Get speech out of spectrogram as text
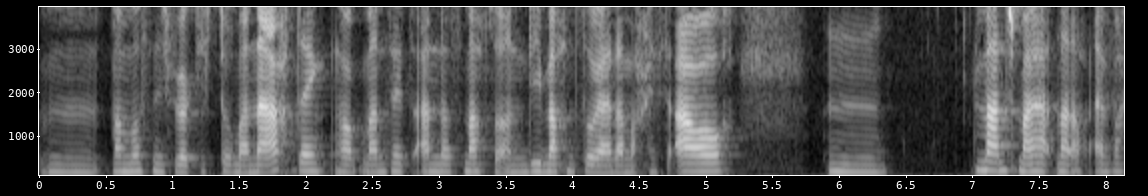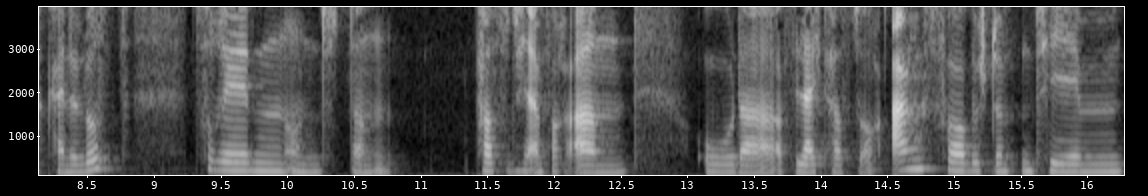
Mm, man muss nicht wirklich drüber nachdenken, ob man es jetzt anders macht, sondern die machen es so, ja, dann mache ich es auch. Mm, manchmal hat man auch einfach keine Lust zu reden und dann passt du dich einfach an. Oder vielleicht hast du auch Angst vor bestimmten Themen,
